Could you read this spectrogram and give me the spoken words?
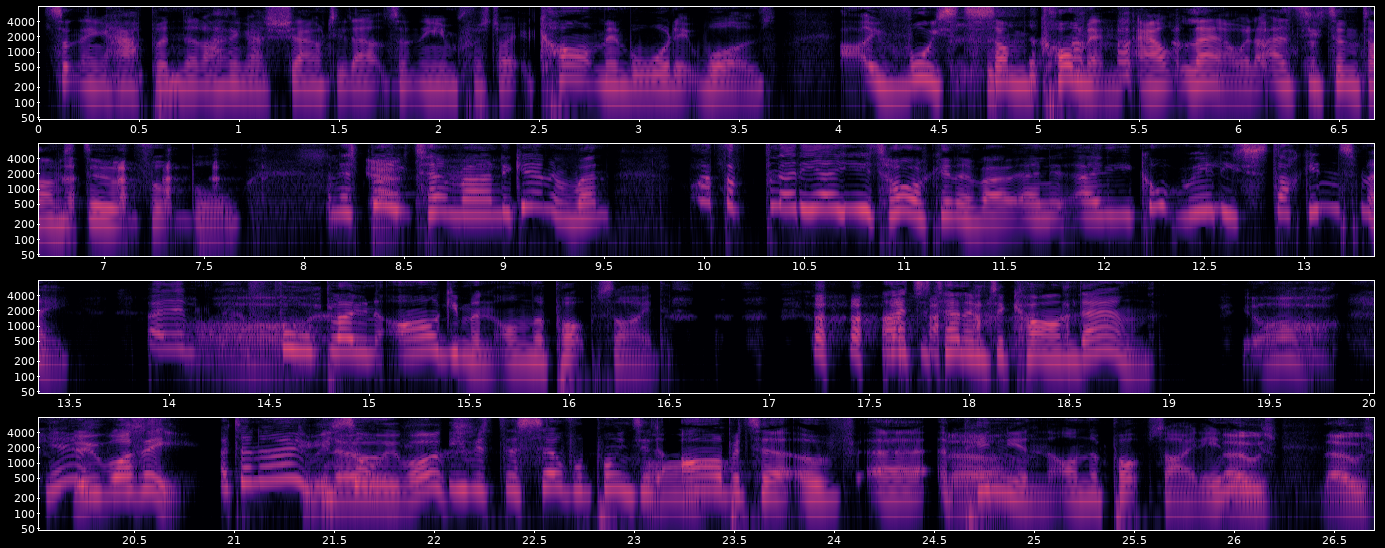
something happened, and I think I shouted out something in frustration. I can't remember what it was. I voiced some comment out loud, as you sometimes do at football. And this Yeah. bloke turned around again and went, "What the bloody are you talking about?" And, and he got really stuck into me. A Oh. full blown argument on the pop side. I had to tell him to calm down. Oh, Yeah. who was he? I don't know. Do we he know sort- who he was? He was the self-appointed Oh. arbiter of uh, opinion on the pop side. In, Those those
